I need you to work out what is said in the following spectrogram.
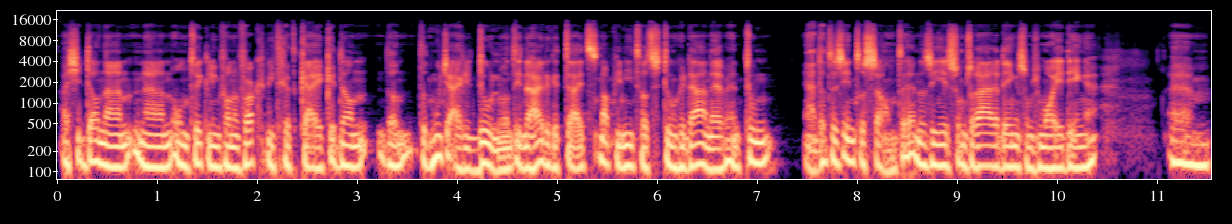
als je dan naar een, naar een ontwikkeling van een vakgebied gaat kijken, dan, dan dat moet je eigenlijk doen. Want in de huidige tijd snap je niet wat ze toen gedaan hebben. En toen, ja, dat is interessant. Hè? En dan zie je soms rare dingen, soms mooie dingen. Um,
